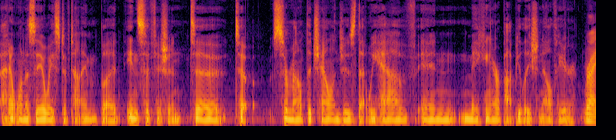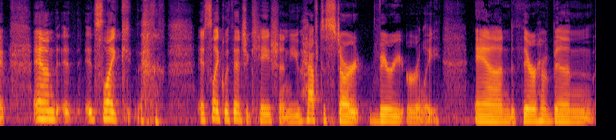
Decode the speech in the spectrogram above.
I don't want to say a waste of time, but insufficient to, to surmount the challenges that we have in making our population healthier. Right. And it, it's like it's like with education, you have to start very early. And there have been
